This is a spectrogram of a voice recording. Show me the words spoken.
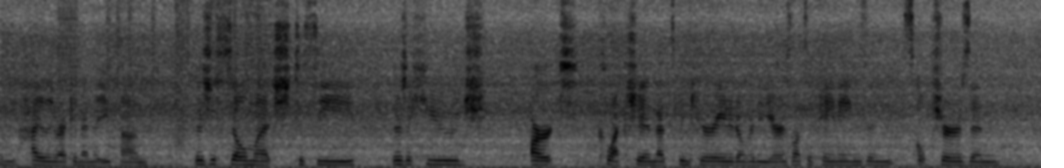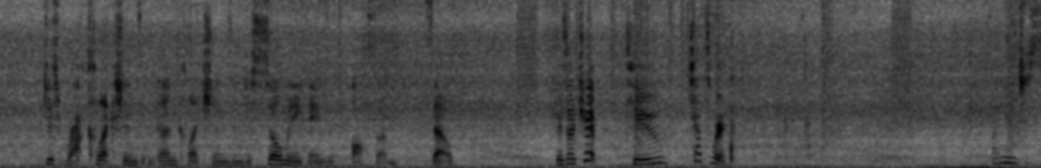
and we highly recommend that you come. There's just so much to see. There's a huge art collection that's been curated over the years, lots of paintings and sculptures and just rock collections and gun collections and just so many things. It's awesome. So here's our trip to Chatsworth. I mean, just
